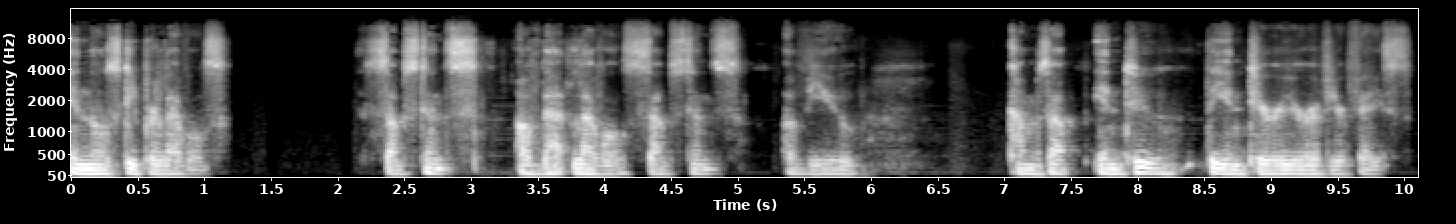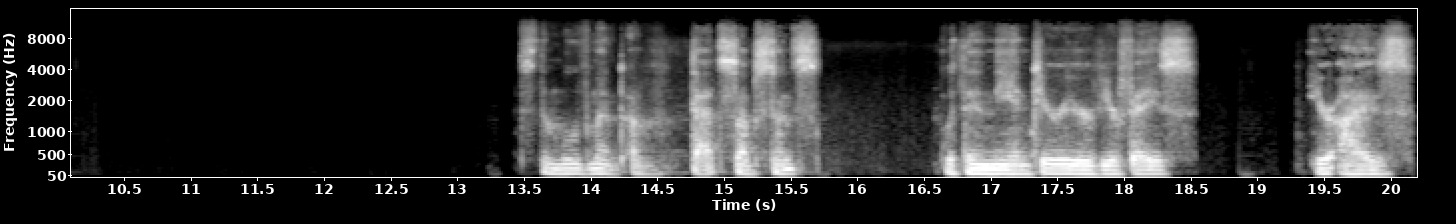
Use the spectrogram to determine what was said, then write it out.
in those deeper levels, substance of that level, substance of you comes up into the interior of your face. It's the movement of that substance within the interior of your face, your eyes,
